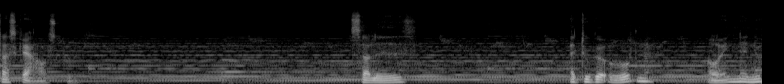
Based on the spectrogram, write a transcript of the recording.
der skal afsluttes. Således, at du kan åbne øjnene nu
